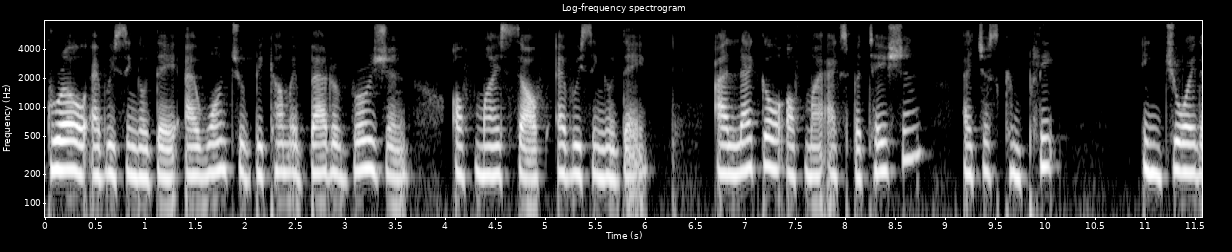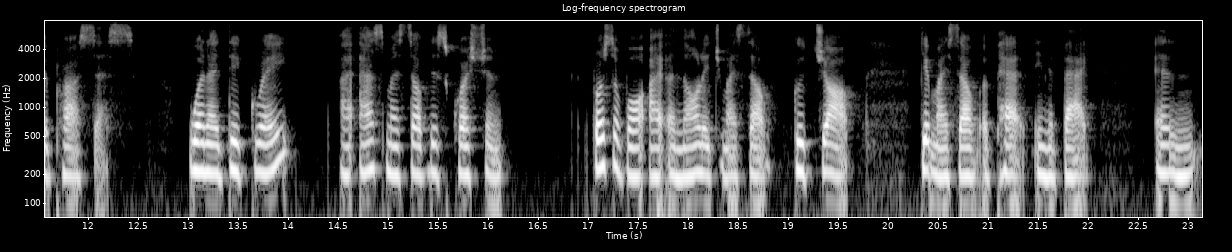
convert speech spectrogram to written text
grow every single day. I want to become a better version of myself every single day. I let go of my expectation. I just complete enjoy the process. When I did great, I ask myself this question. First of all, I acknowledge myself. Good job. Give myself a pat in the back. And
